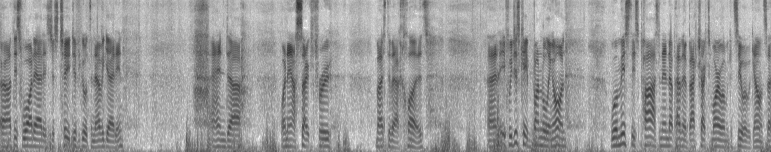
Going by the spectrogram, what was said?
Alright, this whiteout is just too difficult to navigate in. And uh, we're now soaked through most of our clothes. And if we just keep bundling on, we'll miss this pass and end up having to backtrack tomorrow when we can see where we're going. So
